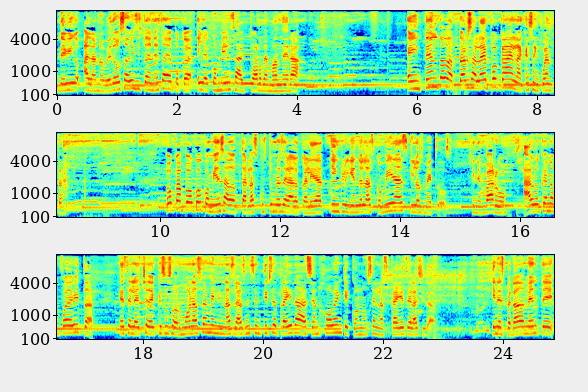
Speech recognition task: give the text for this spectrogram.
debido a la novedosa visita en esa época, ella comienza a actuar de manera e intenta adaptarse a la época en la que se encuentra. Poco a poco comienza a adoptar las costumbres de la localidad, incluyendo las comidas y los métodos. Sin embargo, algo que no puede evitar es el hecho de que sus hormonas femeninas le hacen sentirse atraída hacia un joven que conoce en las calles de la ciudad. Inesperadamente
